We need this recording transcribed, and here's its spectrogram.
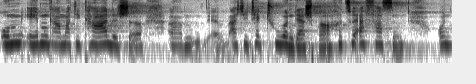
um eben grammatikalische ähm, Architekturen der Sprache zu erfassen. Und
